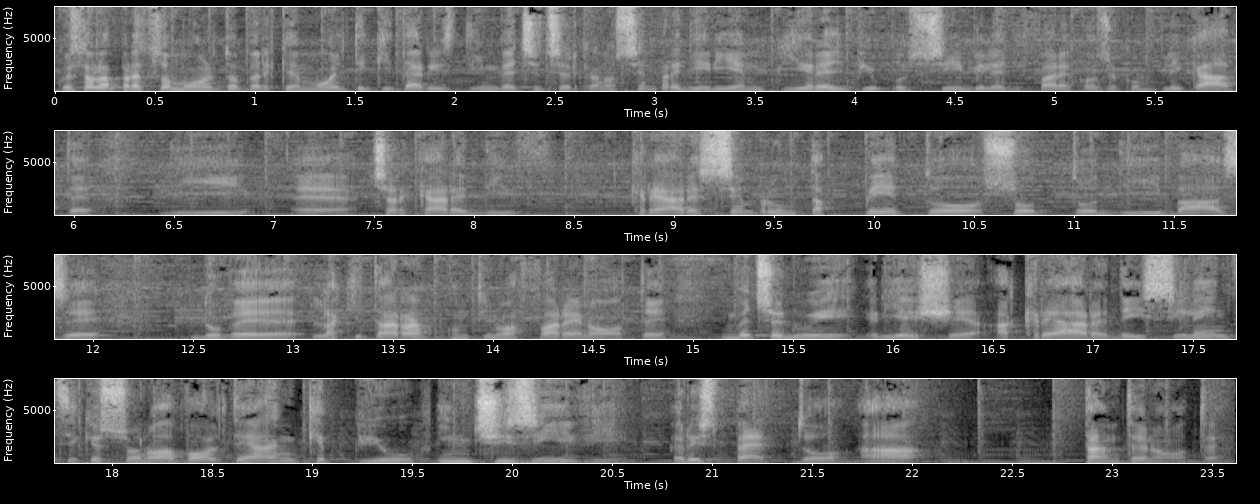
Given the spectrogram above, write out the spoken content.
Questo lo apprezzo molto perché molti chitarristi invece cercano sempre di riempire il più possibile, di fare cose complicate, di eh, cercare di creare sempre un tappeto sotto di base dove la chitarra continua a fare note, invece lui riesce a creare dei silenzi che sono a volte anche più incisivi rispetto a tante note.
